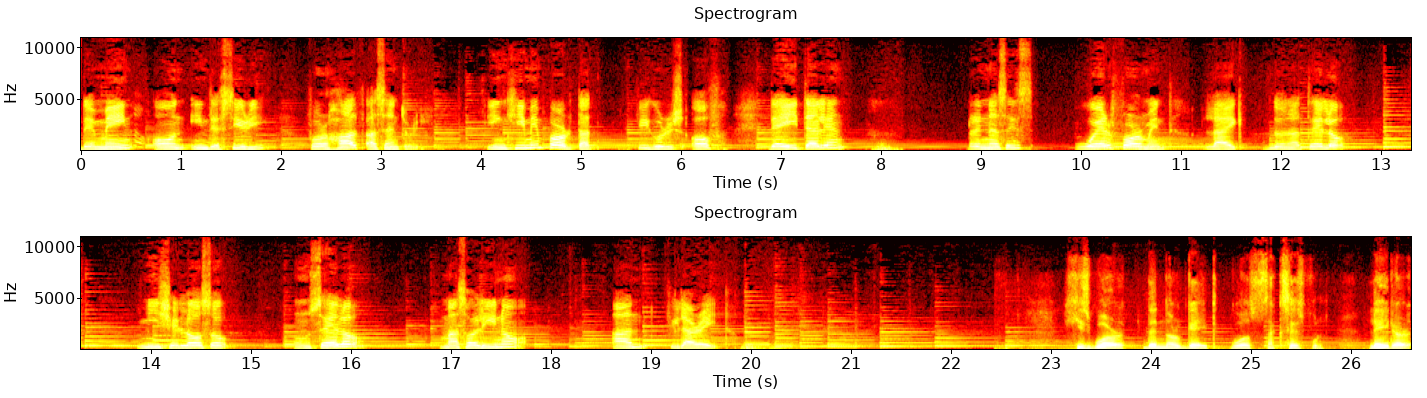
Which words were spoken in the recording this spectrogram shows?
the main one in the city for half a century. In him important figures of the Italian Renaissance were formed like Donatello, Michelozzo, Uccello, Masolino, and Filarete. His work, The North Gate, was successful. Later,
